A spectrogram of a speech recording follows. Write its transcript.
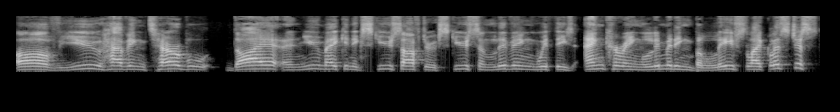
of you having terrible diet and you making excuse after excuse and living with these anchoring limiting beliefs. Like let's just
